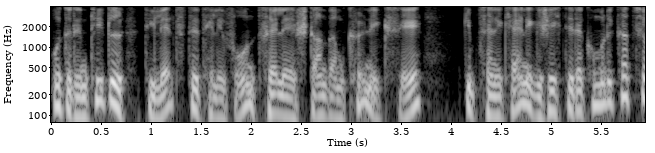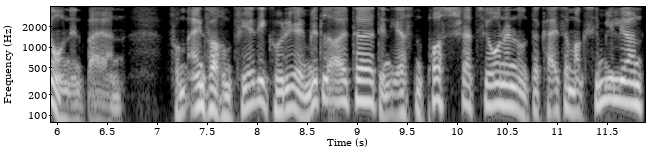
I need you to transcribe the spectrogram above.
Unter dem Titel Die letzte Telefonzelle stand am Königssee gibt es eine kleine Geschichte der Kommunikation in Bayern. Vom einfachen Pferdekurier im Mittelalter, den ersten Poststationen unter Kaiser Maximilian,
